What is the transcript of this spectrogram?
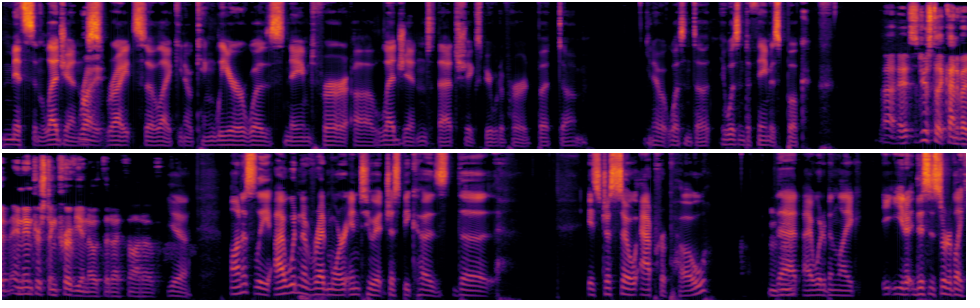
myths and legends, Right. right? So like, you know, King Lear was named for a legend that Shakespeare would have heard, but um you know, it wasn't a it wasn't a famous book. Uh, it's just a kind of a, an interesting trivia note that I thought of. Yeah. Honestly, I wouldn't have read more into it just because the it's just so apropos Mhm. that I would have been like, you know, this is sort of like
